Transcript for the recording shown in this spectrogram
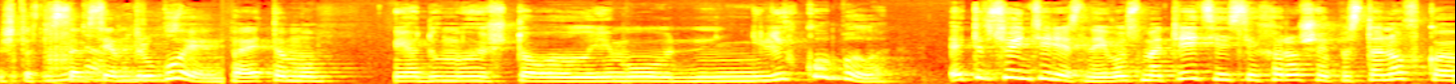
что-то ну, совсем да, другое. Поэтому я думаю, что ему нелегко было. Это все интересно, его смотреть, если хорошая постановка,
